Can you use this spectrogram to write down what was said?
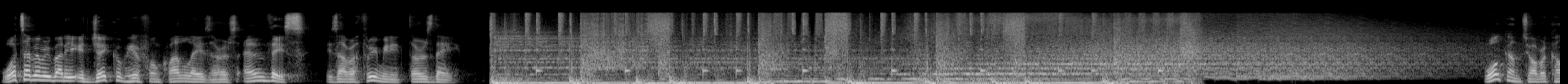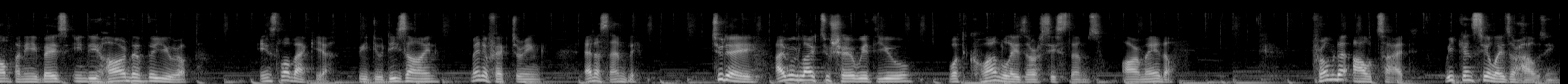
What's up everybody, it's Jacob here from Kvant Lasers and this is our 3 Minute Thursday. Welcome to our company based in the heart of the Europe. In Slovakia, we do design, manufacturing and assembly. Today, I would like to share with you what Kvant laser systems are made of. From the outside, we can see laser housing.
